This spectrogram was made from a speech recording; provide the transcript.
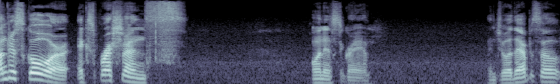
underscore expressions on Instagram. Enjoy the episode.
